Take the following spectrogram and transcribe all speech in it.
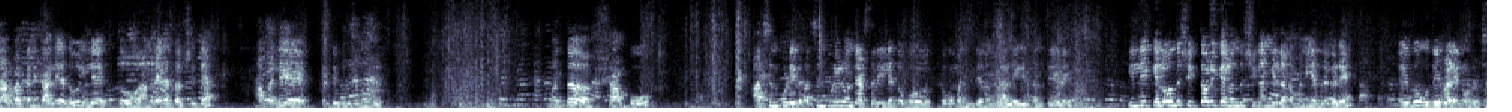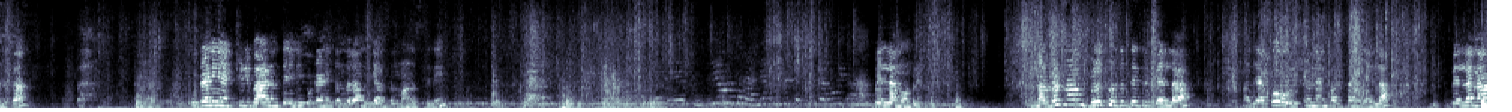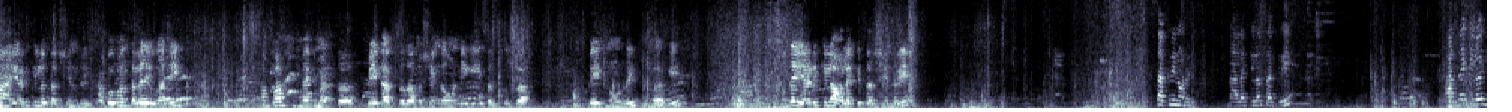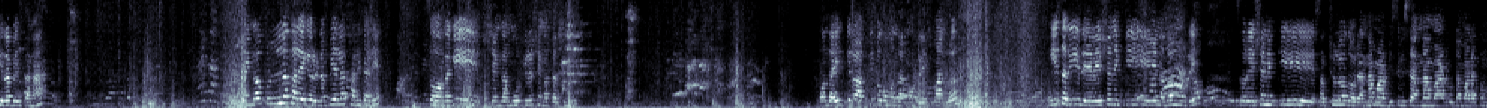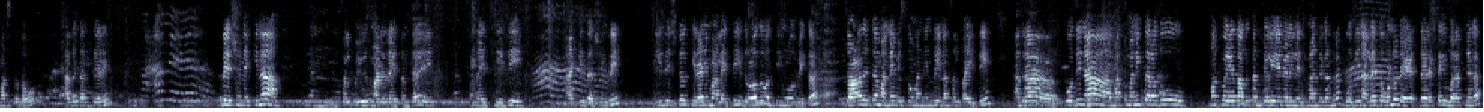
ನಡ್ಬಾರ್ಕನೆ ಖಾಲಿ ಅದು, ಇಲ್ಲೇ ಅಂಗಡಿಯಾಗ ತರಿಸಿದ್ದೆ. ಆಮೇಲೆ ಕಡ್ಡಿ ಹುಡುಗು ನೋಡಿ. ಮತ್ತು ಶಾಂಪೂ ಅರ್ಶಿನ ಪುಡಿ ಅರ್ಸಿನ ಪುಡಿ ಒಂದು ಎರಡು ಸರಿ ಇಲ್ಲೇ ತಗೋ, ತಗೊಂಬಂದಿದ್ದೆ ನನ್ನ ಖಾಲಿಯಾಗಿತ್ತು ಅಂತೇಳಿ ಇಲ್ಲಿ ಕೆಲವೊಂದು ಸಿಗ್ತಾವ್ರಿ, ಕೆಲವೊಂದು ಸಿಗಂಗಿಲ್ಲ ನಮ್ಮ ಮನೆ ಎದುರುಗಡೆ. ಇದು ಉದ್ದಿನ ಬಾಳೆ ನೋಡ್ರಿ ಫ್ರೆಂಡ್ಸ ಪುಟಾಣಿ ಆಕ್ಚುಲಿ ಬ್ಯಾಡ್ ಅಂತ ಏನಿ ಪುಟಾಣಿ ತಂದರ ಅದು ಕ್ಯಾನ್ಸಲ್ ಮಾಡಿಸ್ತೀನಿ. ಬೆಲ್ಲ ನೋಡ್ರಿ. ನಡ್ಬಾರ್ದು ನಾವು ಬೆಳಗ್ಗೆ ಹೊಡೆದಿರ್ತೈತ್ರಿ ಬೆಲ್ಲ. ಅದು ಯಾಕೋ ಇಷ್ಟೊಂದು ನೆನ್ಪು ಅನ್ಸಂಗೇ ಇಲ್ಲ. ಬೆಲ್ಲನ ಎರಡು ಕಿಲೋ ತರ್ಸಿನ್ರಿ. ಹಬ್ಬ ಬಂತಲ್ಲ ಯುಗಾದಿ. ಹಬ್ಬ, ಹಂಗಾಗಿ ಮತ್ತೆ ಬೇಕಾಗ್ತದ. ಮತ್ತು ಶೇಂಗಾ ಉಂಡಿಗೆ ಸಜ್ತುಕ್ಕ ಬೇಕು ನೋಡ್ರಿ, ಹಂಗಾಗಿ. ಮತ್ತೆ ಎರಡು ಕಿಲೋ ಅವಲಕ್ಕಿ ತರ್ಸಿನ್ರಿ. ಸಕ್ರಿ ನೋಡ್ರಿ. ನಾಲ್ಕು ಕಿಲೋ ಸಕ್ರಿ. ಅರ್ಧ ಕಿಲೋ ಬೇಸನ. ಶೇಂಗಾ ಫುಲ್ ಖಾಲಿ ಡಬ್ಬಿ ಎಲ್ಲ ಖಾಲಿ ಖಾಲಿ. ಸೊ ಹಾಗಾಗಿ ಶೇಂಗಾ ಮೂರು ಕಿಲೋ ಶೇಂಗಾ ತರ್ಸಿದ್ರಿ ಒಂದ್ ಐದು ಕಿಲೋ ಅಕ್ಕಿ ತಗೊಂಬಂದಾರ ನೋಡ್ರಿ ಯಜಮಾನ್ರು. ಈ ಸರಿ ರೇಷನ್ ಅಕ್ಕಿ ಏನದ ನೋಡ್ರಿ. ಸೊ ರೇಷನ್ ಅಕ್ಕಿ ಸ್ವಲ್ಪ ಚಲೋ ಅದಾವ್ರಿ. ಅನ್ನ ಮಾಡಿ ಬಿಸಿ ಬಿಸಿ ಅನ್ನ ಮಾಡಿ ಊಟ ಮಾಡಕ್ಕೆ ಮಸ್ತ್ ಅದಾವು. ಅದಕ್ಕಂತೇಳಿ ರೇಷನ್ ಅಕ್ಕಿನ ಸ್ವಲ್ಪ ಯೂಸ್ ಮಾಡಿದ್ರೆ ಆಯ್ತಂತೇಳಿ ಒಂದು ಐದು ಕೆ ಜಿ ತರ್ಸಿನ್ರಿ ಇದಿಷ್ಟು ಕಿರಾಣಿ ಮಾಲ್ ಐತಿ. ಇದ್ರೊಳಗೆ ಒಂದು ತಿಂಗಳು ಹೋಗ್ಬೇಕಾ. ಜೋಳದ ಹಿಟ್ಟ ಮೊನ್ನೆ ಬಿಸ್ಕೊಂಡ್ ಬಂದಿನ್ರಿ ಇನ್ನೂ ಸ್ವಲ್ಪ ಐತಿ. ಅದ್ರ ಗೋಧಿನ ಮತ್ತೆ ಮನೆಗೆ ತರೋದು ಮತ್ತೆ ಒಯ್ಯೋದಾಗುತ್ತೆ ಅಂತೇಳಿ ಏನು ಹೇಳಿ ಯಜಮಾನ್ರಿಗೆ ಅಂದ್ರೆ ಗೋಧಿನ ಅಲ್ಲೇ ತಗೊಂಡು ಡೈರೆಕ್ಟಾಗಿ ಬರತ್ನಾಗ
